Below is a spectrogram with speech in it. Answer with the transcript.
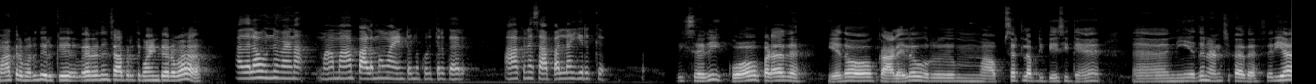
மாத்திரை மருந்து இருக்கு. வேற எதுவும் சாப்பிட்றதுக்கு வாங்கிட்டு வரவா? அதெல்லாம் ஒன்றும் வேணாம். மாமா பழமும் வாங்கிட்டு வந்து கொடுத்துருக்காரு. ஆக்கின சாப்பாடுலாம் இருக்கு. சரி சரி கோவப்படாத. ஏதோ காலையில ஒரு அப்செட்ல அப்படி பேசிட்டேன். நீ எதுவும் நினச்சிக்காத. சரியா?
